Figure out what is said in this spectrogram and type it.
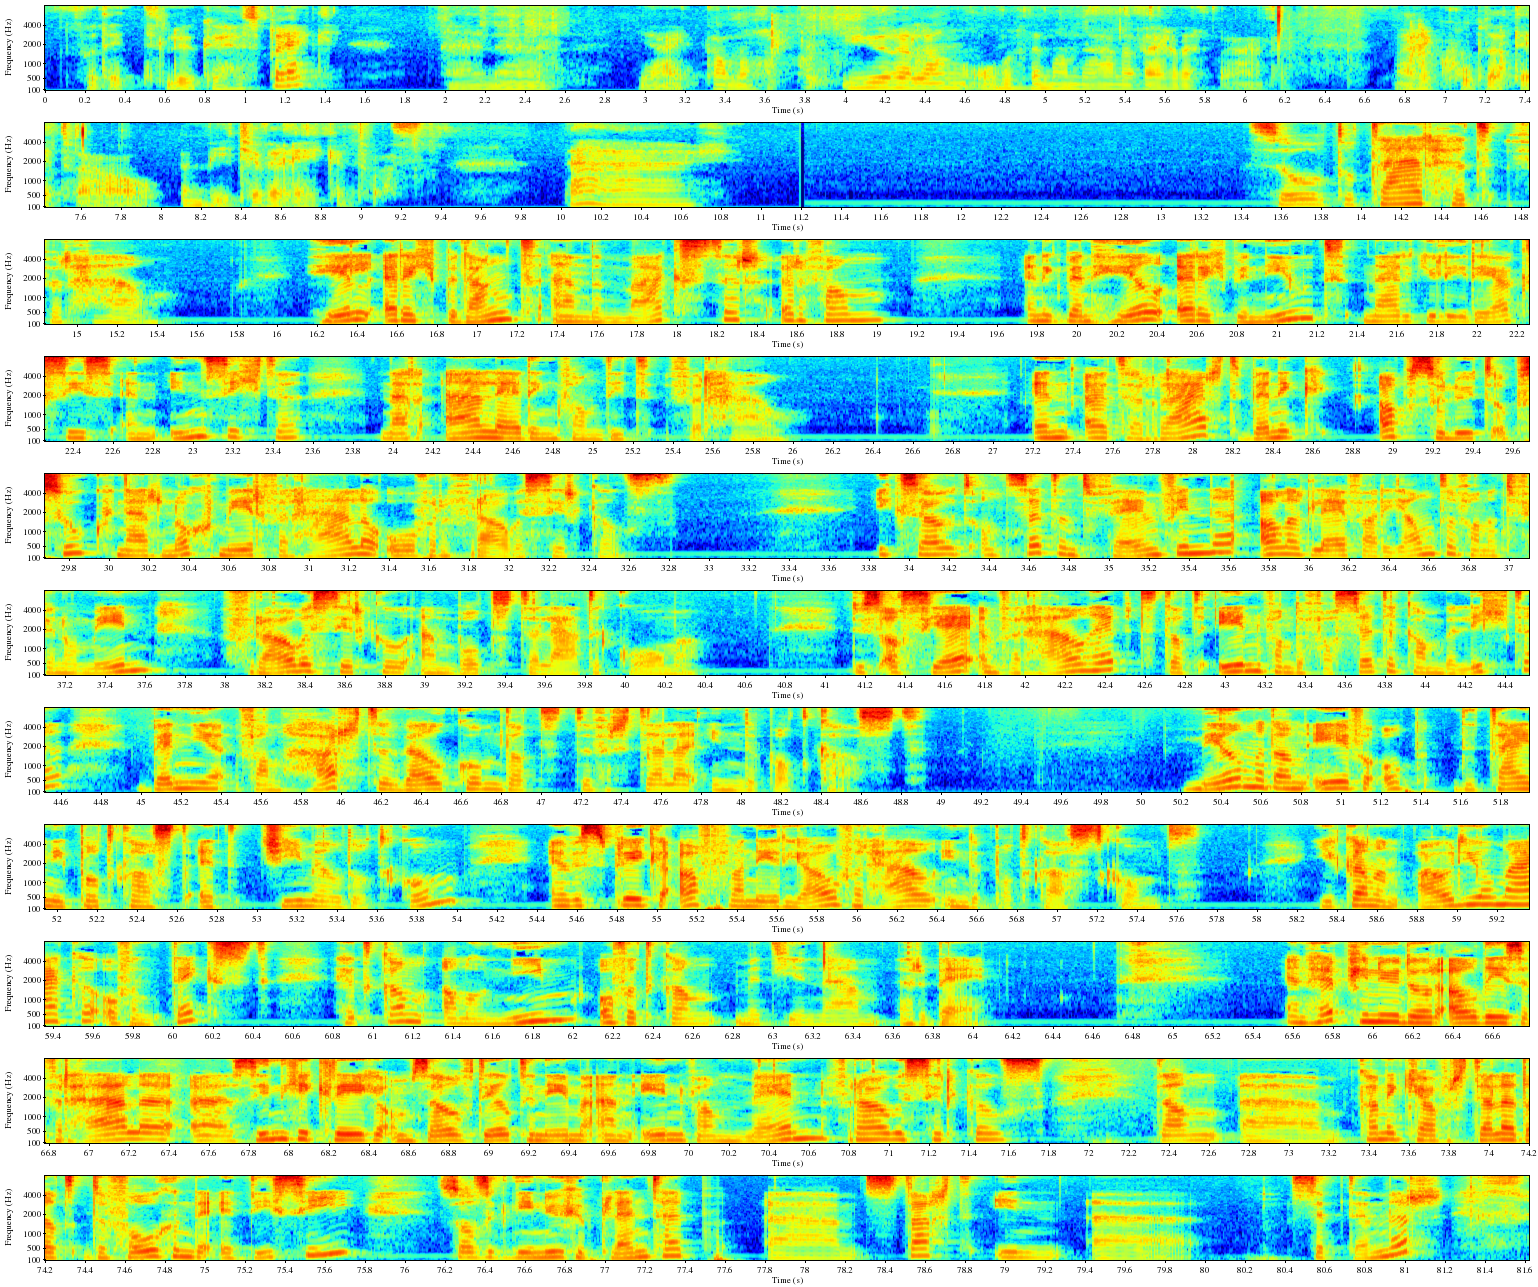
voor dit leuke gesprek. En ja, ik kan nog urenlang over de mandalen verder praten. Maar ik hoop dat dit wel een beetje verrijkend was. Dag! Zo, tot daar het verhaal. Heel erg bedankt aan de maakster ervan. En ik ben heel erg benieuwd naar jullie reacties en inzichten naar aanleiding van dit verhaal. En uiteraard ben ik absoluut op zoek naar nog meer verhalen over vrouwencirkels. Ik zou het ontzettend fijn vinden allerlei varianten van het fenomeen vrouwencirkel aan bod te laten komen. Dus als jij een verhaal hebt dat een van de facetten kan belichten, ben je van harte welkom dat te vertellen in de podcast. Mail me dan even op thetinypodcast.gmail.com en we spreken af wanneer jouw verhaal in de podcast komt. Je kan een audio maken of een tekst. Het kan anoniem of het kan met je naam erbij. En heb je nu door al deze verhalen uh, zin gekregen om zelf deel te nemen aan een van mijn vrouwencirkels? Dan uh, kan ik jou vertellen dat de volgende editie, zoals ik die nu gepland heb, uh, start in uh, september.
